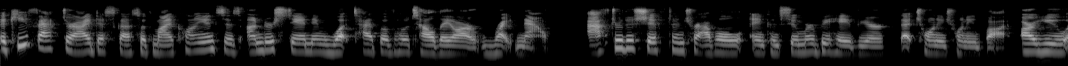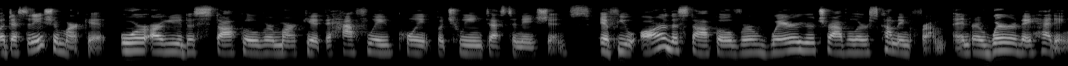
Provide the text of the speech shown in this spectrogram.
a key factor I discuss with my clients is understanding what type of hotel they are right now after the shift in travel and consumer behavior that 2020 brought? Are you a destination market or are you the stopover market, the halfway point between destinations? If you are the stopover, where are your travelers coming from and where are they heading?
